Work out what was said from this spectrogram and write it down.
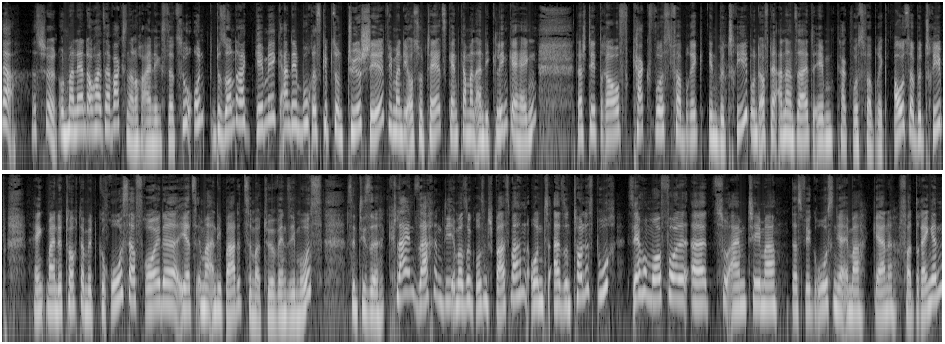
Ja, ist schön. Und man lernt auch als Erwachsener noch einiges dazu. Und besonderer Gimmick an dem Buch, es gibt so ein Türschild, wie man die aus Hotels kennt, kann man an die Klinke hängen. Da steht drauf Kackwurstfabrik in Betrieb und auf der anderen Seite eben Kackwurstfabrik außer Betrieb. Hängt meine Tochter mit großer Freude jetzt immer an die Badezimmertür, wenn sie muss. Das sind diese kleinen Sachen, die immer so großen Spaß machen. Und also ein tolles Buch, sehr humorvoll äh, zu einem Thema, das wir Großen ja immer gerne verdrängen.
